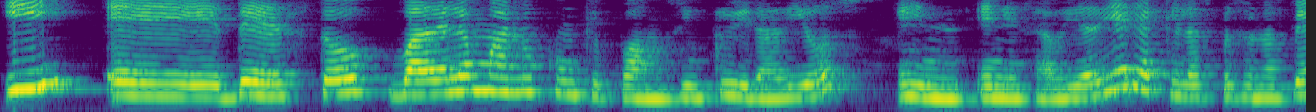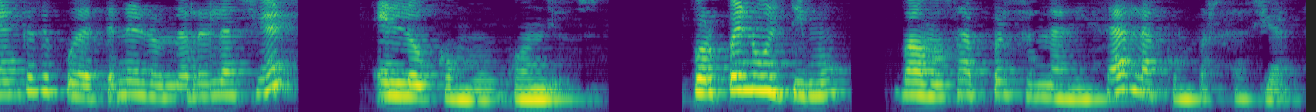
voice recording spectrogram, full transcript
Y eh, de esto va de la mano con que podamos incluir a Dios en, esa vida diaria, que las personas vean que se puede tener una relación en lo común con Dios. Por penúltimo, vamos a personalizar la conversación.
